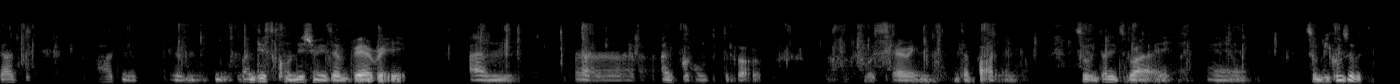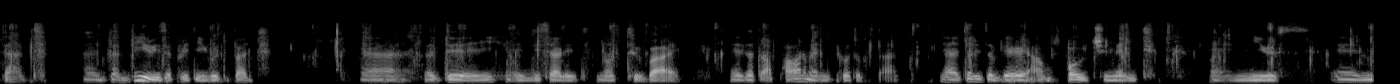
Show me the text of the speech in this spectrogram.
that apartment um, and this condition is a very um, uh, uncomfortable for selling the apartment. So that is why. Uh, so because of that, uh, the deal is a pretty good, but uh, they decided not to buy uh, that apartment because of that. Yeah, that is a very unfortunate uh, news. And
